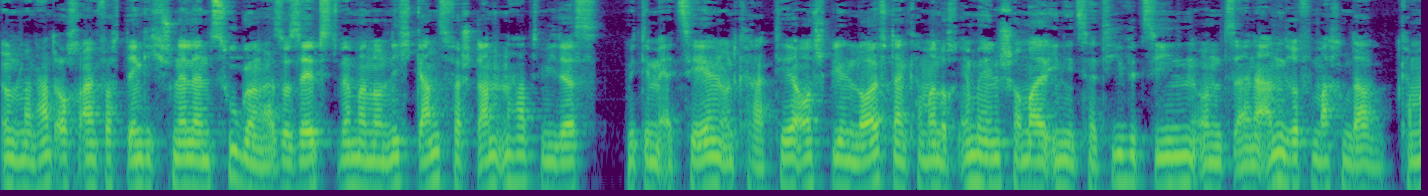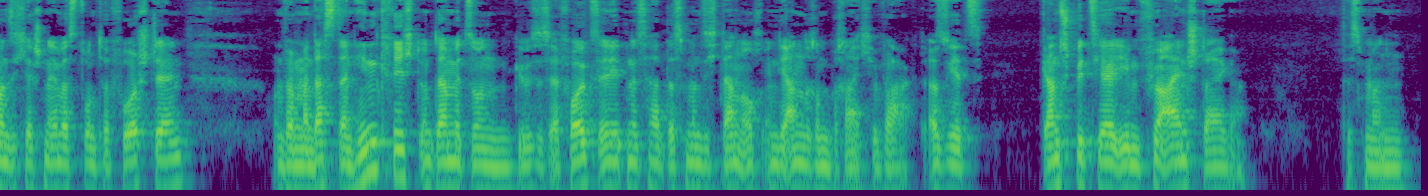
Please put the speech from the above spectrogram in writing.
Und man hat auch einfach, denke ich, schneller einen Zugang. Also selbst wenn man noch nicht ganz verstanden hat, wie das mit dem Erzählen und Charakterausspielen läuft, dann kann man doch immerhin schon mal Initiative ziehen und seine Angriffe machen. Da kann man sich ja schnell was drunter vorstellen. Und wenn man das dann hinkriegt und damit so ein gewisses Erfolgserlebnis hat, dass man sich dann auch in die anderen Bereiche wagt. Also jetzt ganz speziell eben für Einsteiger. Dass man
